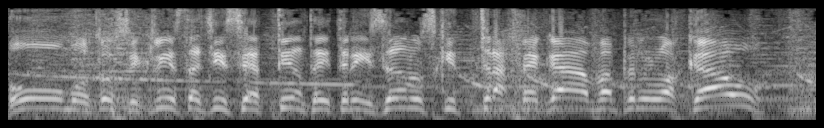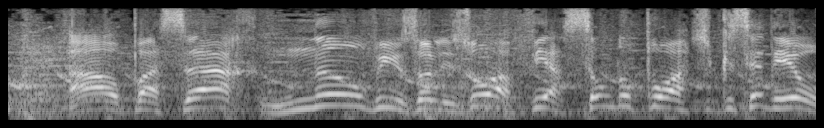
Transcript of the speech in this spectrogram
Um motociclista de 73 anos que trafegava pelo local, ao passar, não visualizou a fiação do porte que cedeu.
